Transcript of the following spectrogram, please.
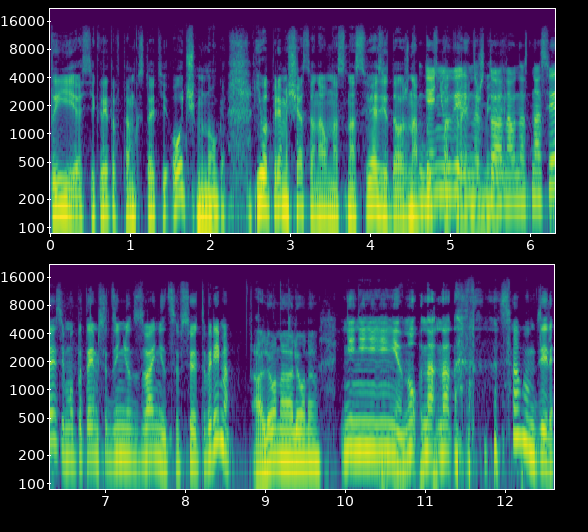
А секретов там, кстати, очень много. И вот прямо сейчас она у нас на связи должна быть, Я не уверена, что мере. она у нас на связи. Мы пытаемся до нее дозвониться все это время. Алена, Алена. Не-не-не-не, ну на, на- на самом деле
